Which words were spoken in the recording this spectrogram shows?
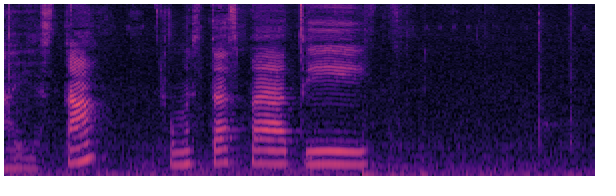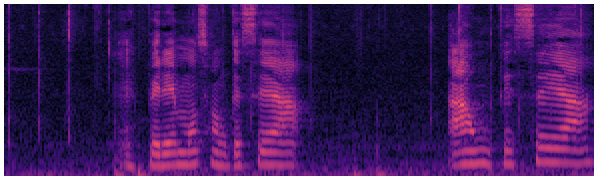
Ahí está. ¿Cómo estás, Patty? Esperemos, aunque sea, aunque sea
